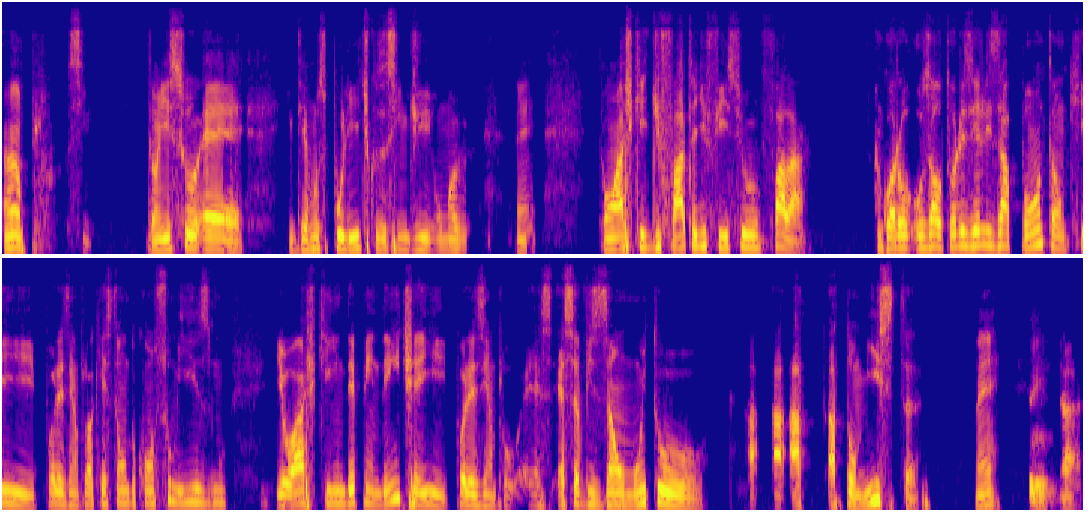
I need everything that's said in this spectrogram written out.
amplo, assim. Então isso é em termos políticos assim de uma, né? Então acho que de fato é difícil falar. Agora, os autores eles apontam que, por exemplo, a questão do consumismo, eu acho que independente aí, por exemplo, essa visão muito atomista, né, da,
